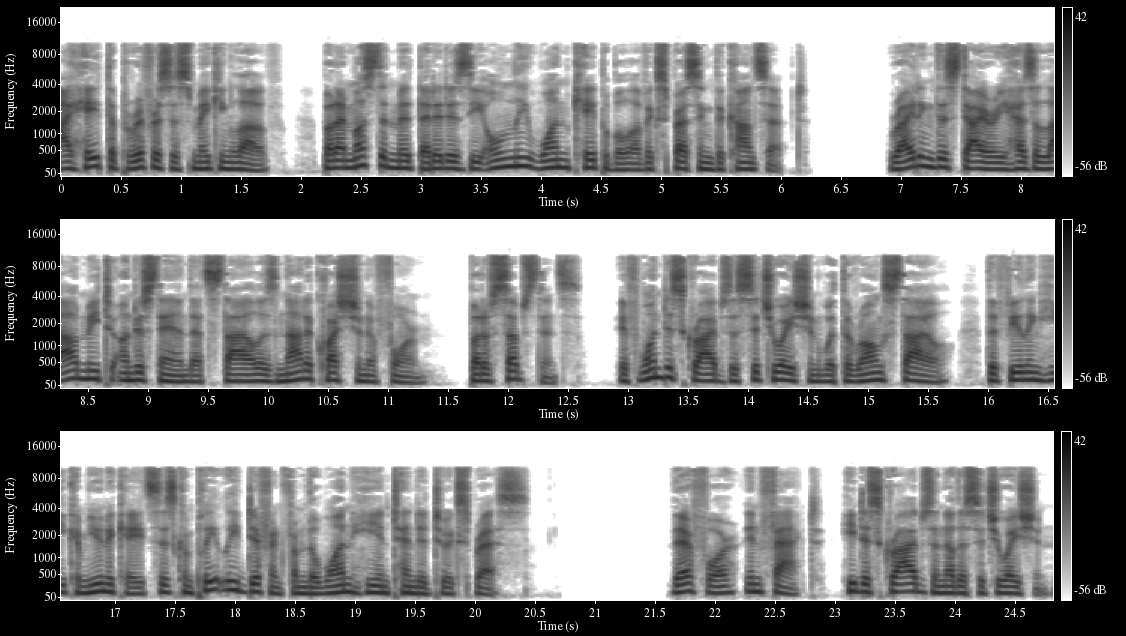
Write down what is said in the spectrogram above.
I hate the periphrasis making love, but I must admit that it is the only one capable of expressing the concept. Writing this diary has allowed me to understand that style is not a question of form, but of substance. If one describes a situation with the wrong style, the feeling he communicates is completely different from the one he intended to express. Therefore, in fact, he describes another situation.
